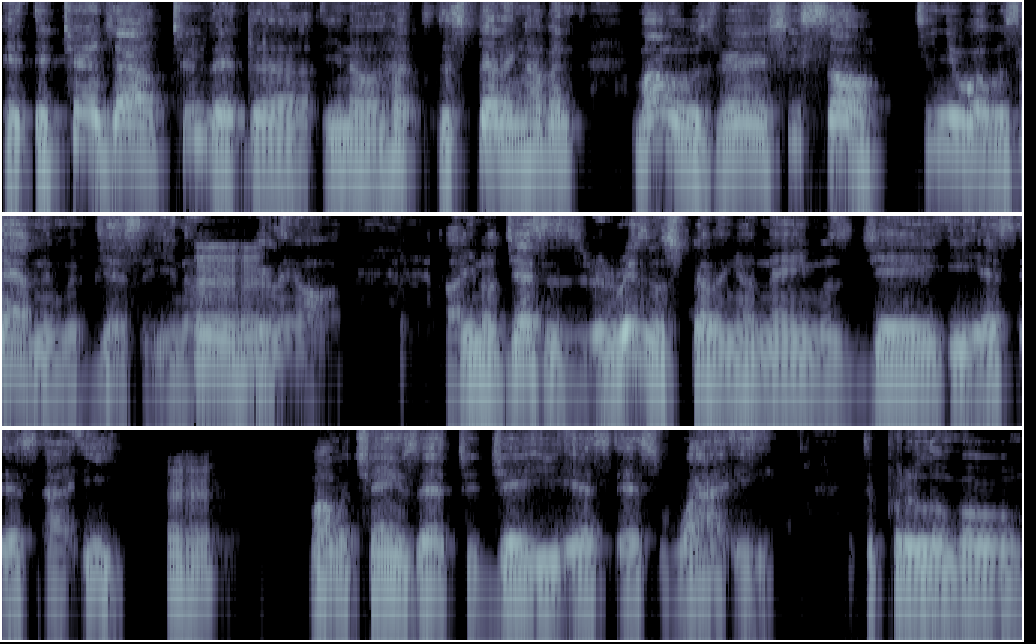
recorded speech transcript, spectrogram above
It, it turns out too that uh, you know her, the spelling of it. Mama was very. She saw. She knew what was happening with Jessye. You know, Mhm. early on. Uh, you know, Jessye's original spelling. Her name was J E S S I E. Mm-hmm. Mama changed that to J E S S Y E to put a little more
